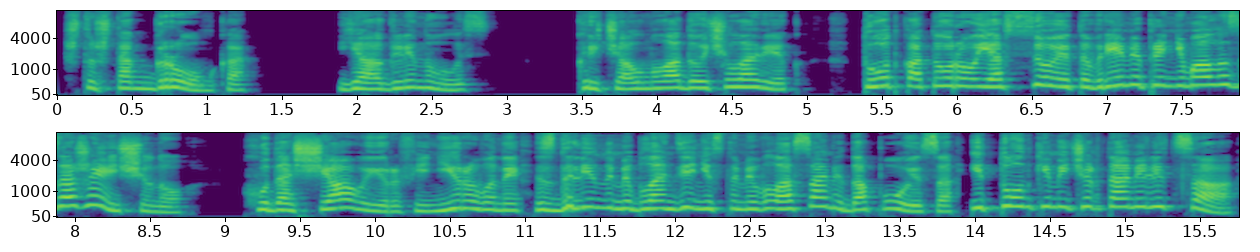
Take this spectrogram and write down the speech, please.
Что ж так громко? Я оглянулась. Кричал молодой человек. Тот, которого я все это время принимала за женщину. Худощавый и рафинированный, с длинными блондинистыми волосами до пояса и тонкими чертами лица,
